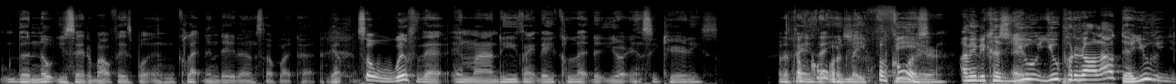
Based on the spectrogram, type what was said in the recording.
the note you said about Facebook and collecting data and stuff like that. Yep. So, with that in mind, do you think they collected your insecurities or the things that you may Of course. fear? I mean, because you you put it all out there. You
